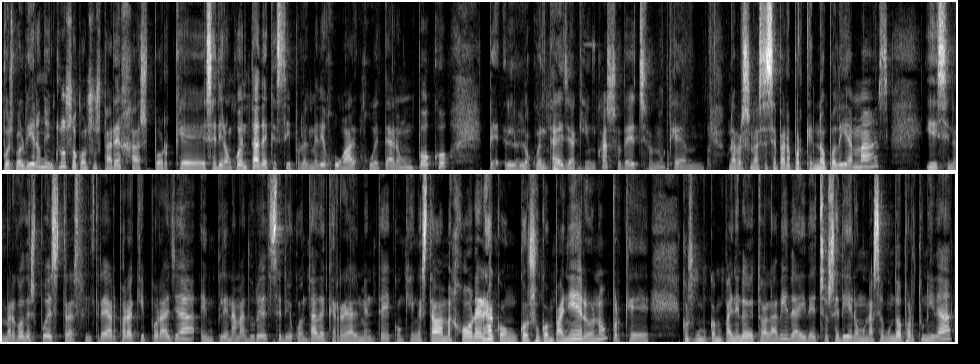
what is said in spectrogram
pues volvieron incluso con sus parejas porque se dieron cuenta de que sí, por el medio jugar, juguetearon un poco, lo cuenta ella aquí un caso, de hecho, que mm, una persona se separó porque no podía más y sin embargo después, tras filtrear por aquí y por allá, en plena madurez se dio cuenta de que realmente con quien estaba mejor era con, con su compañero, ¿no? porque con su compañero de toda la vida y de hecho se dieron una segunda oportunidad,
